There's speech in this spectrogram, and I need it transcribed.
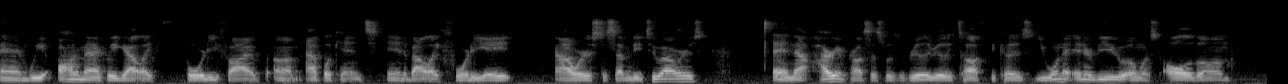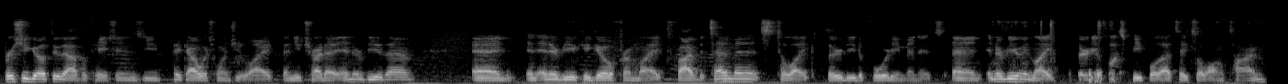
and we automatically got like 45 um, applicants in about like 48 hours to 72 hours. And that hiring process was really really tough because you want to interview almost all of them first you go through the applications you pick out which ones you like then you try to interview them and an interview could go from like five to 10 minutes to like 30 to 40 minutes. And interviewing like 30 plus people that takes a long time.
